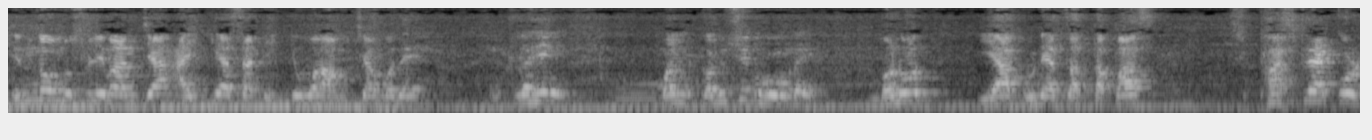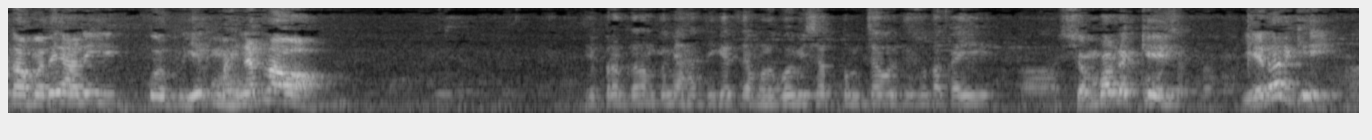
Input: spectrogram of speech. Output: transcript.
हिंदू मुस्लिमांच्या ऐक्यासाठी किंवा आमच्यामध्ये कुठलंही मन कलुषित होऊ नये म्हणून या गुन्ह्याचा तपास फास्ट ट्रॅक कोर्टामध्ये आणि एक महिन्यात लावा हे प्रकरण तुम्ही हाती घेतल्यामुळे भविष्यात तुमच्यावरती सुद्धा काही अ, शंभर टक्के. होऊ शकतं. येणार की? हा.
